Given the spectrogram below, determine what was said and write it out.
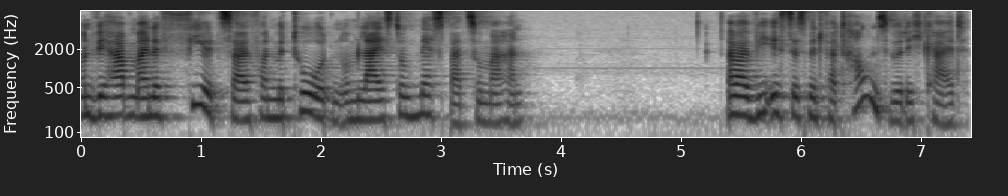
Und wir haben eine Vielzahl von Methoden, um Leistung messbar zu machen. Aber wie ist es mit Vertrauenswürdigkeit?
